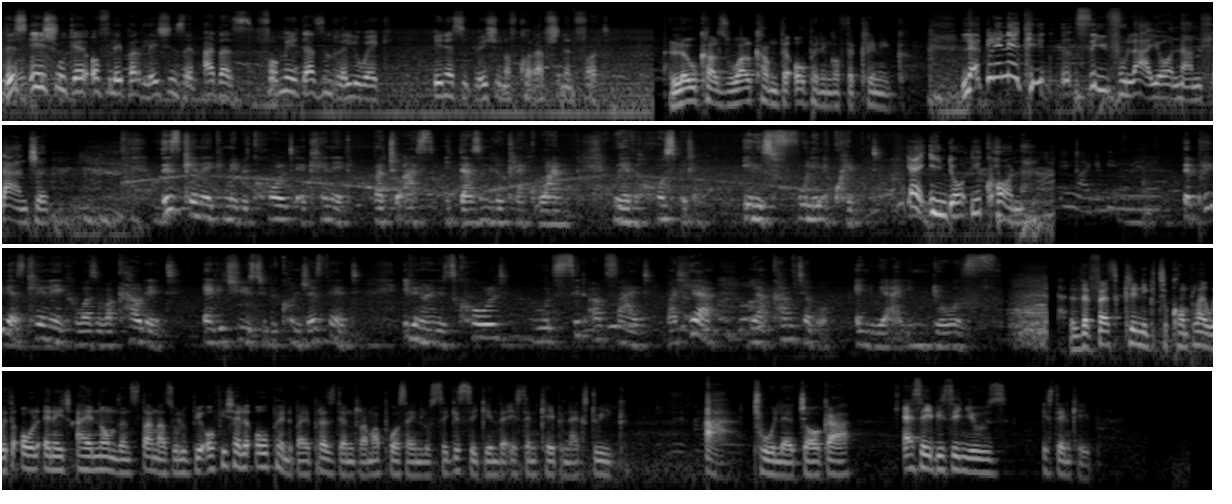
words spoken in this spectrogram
This issue of labor relations and others, for me, doesn't really work in a situation of corruption and fraud. Locals welcomed the opening of the clinic. le klinikhi siyivulayo namhlanje This clinic may be called a clinic, but to us it doesn't look like one. We have a hospital. It is fully equipped. ke into ikhona The previous clinic was overcrowded and it used to be congested. Even when it's cold, we would sit outside. But here we are comfortable and we are indoors. The first clinic to comply with all NHI norms and standards will be officially opened by President Ramaphosa in Lusikisiki in the Eastern Cape next week. Ah, Tule Joka, SABC News, Eastern Cape.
